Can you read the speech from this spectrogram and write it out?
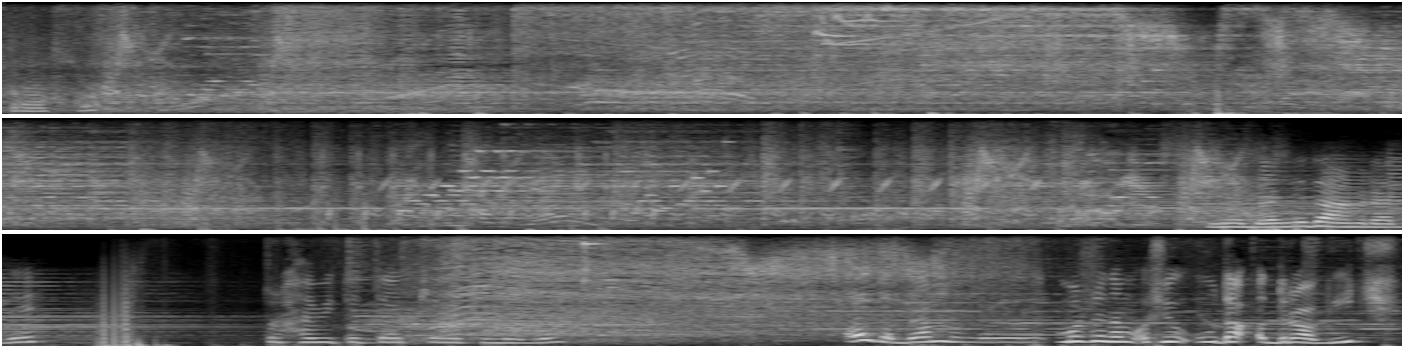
Straszyć. Dobra, nie dałam rady. Trochę mi to tarczy nie pomogło. Ale dobra, może nam się uda odrobić.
